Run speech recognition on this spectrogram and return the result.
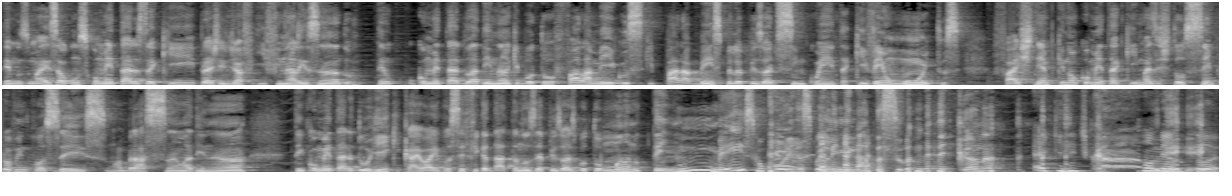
Temos mais alguns comentários aqui pra gente já ir finalizando. Tem o comentário do Adnan que botou: Fala amigos e parabéns pelo episódio 50. Que venham muitos. Faz tempo que não comenta aqui, mas estou sempre ouvindo vocês. Um abração, Adnan. Tem comentário do Rick, Caio. Aí você fica datando os episódios, botou, mano, tem um mês que o Corinthians foi eliminado da Sul-Americana. É que a gente comentou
